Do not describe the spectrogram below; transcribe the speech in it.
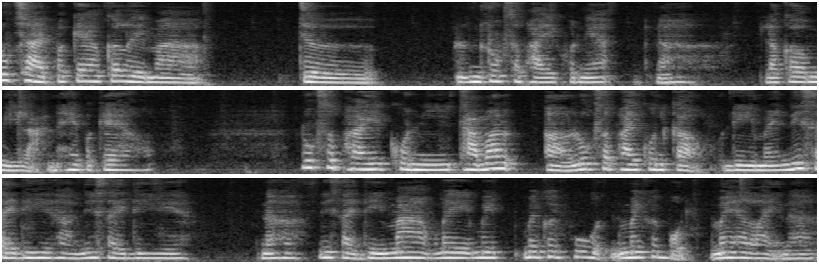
ลูกชายป้าแก้วก็เลยมาเจอลูกสะใภ้คนเนี้ยนะแล้วก็มีหลานให้ป้าแก้ว ลูกสะใภ้คนนี้ถามว่าลูกสะใภ้คนเก่าดีไหมนิสัยดีค่ะนิสัยดีนะคะนิสัยดีมากไม่ไม่ไม่ค่อยพูด ไม่ค่อยบ่นไม่อะไรนะ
